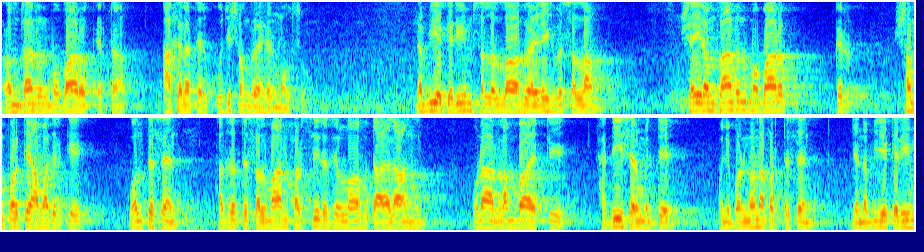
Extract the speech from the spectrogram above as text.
রমজানুল মোবারক একটা আখেরাতের পুঁজি সংগ্রহের মৌসুম। নবী করিম সাল্লাহ আলহিবাসাল্লাম সেই রমজানুল মোবারকের সম্পর্কে আমাদেরকে বলতেছেন হজরত সলমান ফার্সি রাজিয়াল্লাহ তালা ওনার লম্বা একটি হাদিসের মধ্যে উনি বর্ণনা করতেছেন যে নবী করিম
